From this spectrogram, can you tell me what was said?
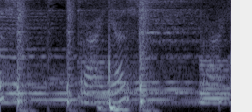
Rayas, Rayas, Rayas.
